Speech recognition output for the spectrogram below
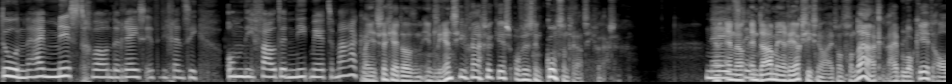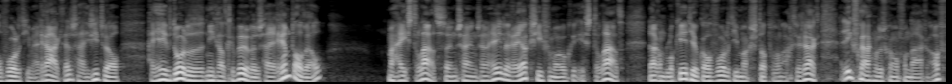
doen. Hij mist gewoon de race-intelligentie om die fouten niet meer te maken. Maar je- zeg jij dat het een intelligentievraagstuk is, of is het een concentratievraagstuk? nee, en, het en, daarmee een reactiesnelheid. Want vandaag, hij blokkeert al voordat hij mij raakt. Hè. Dus hij ziet wel, hij heeft door dat het niet gaat gebeuren. Dus hij remt al wel, maar hij is te laat. Zijn, zijn, zijn hele reactievermogen is te laat. Daarom blokkeert hij ook al voordat hij Max Verstappen van achter raakt. En ik vraag me dus gewoon vandaag af,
